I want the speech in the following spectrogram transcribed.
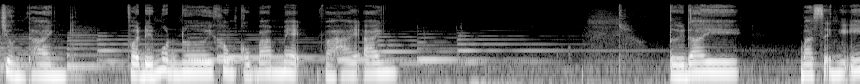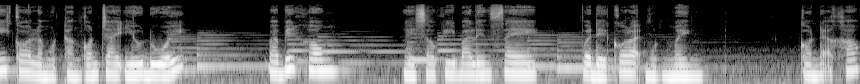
trưởng thành và đến một nơi không có ba mẹ và hai anh. Tới đây, bà sẽ nghĩ con là một thằng con trai yếu đuối. Bà biết không, ngày sau khi ba lên xe và để con lại một mình, con đã khóc.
